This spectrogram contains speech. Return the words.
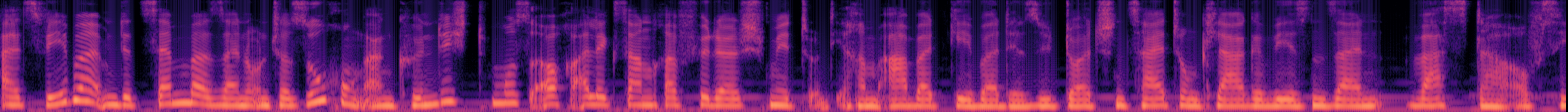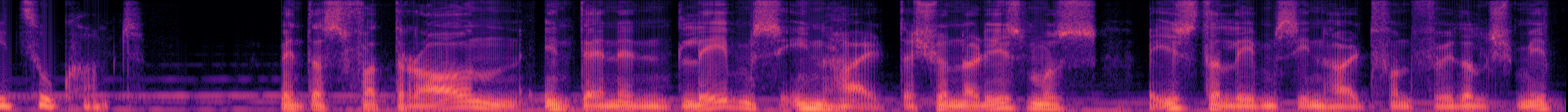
Als Weber im Dezember seine Untersuchung ankündigt, muss auch Alexandra Föderl-Schmidt und ihrem Arbeitgeber der Süddeutschen Zeitung klar gewesen sein, was da auf sie zukommt. Wenn das Vertrauen in deinen Lebensinhalt, der Journalismus ist der Lebensinhalt von Föderl-Schmidt,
